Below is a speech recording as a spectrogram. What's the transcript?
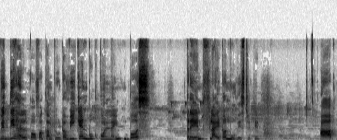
With the help of a computer we can book online bus train, flight और मूवीज़ टिकट आप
